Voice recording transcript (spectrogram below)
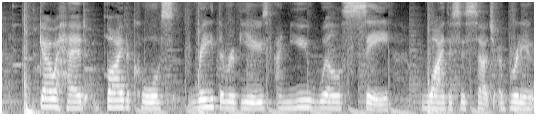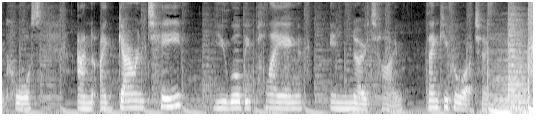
go ahead, buy the course, read the reviews, and you will see why this is such a brilliant course. And I guarantee you will be playing in no time. Thank you for watching.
